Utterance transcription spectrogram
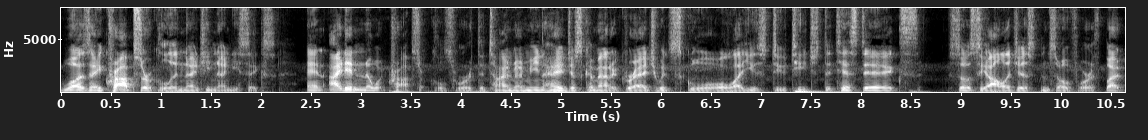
was a crop circle in 1996. And I didn't know what crop circles were at the time. I mean, I had just come out of graduate school. I used to teach statistics, sociologist, and so forth. But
